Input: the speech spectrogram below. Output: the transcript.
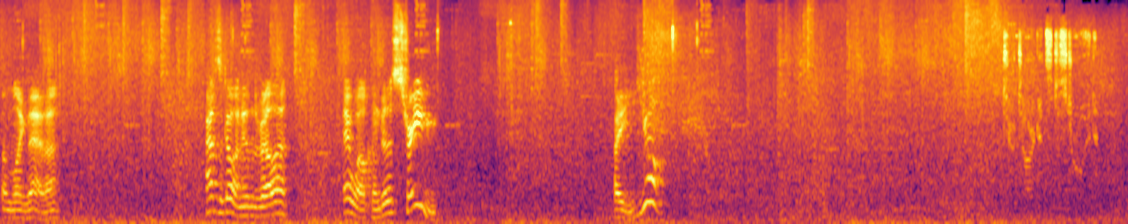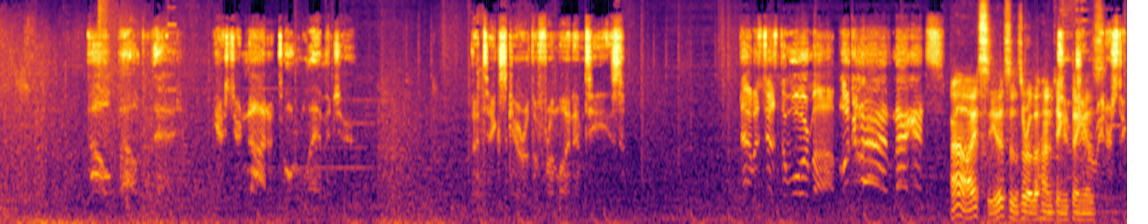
Something like that, huh? How's it going, Isabella? Hey, welcome to the stream. Hey, yo! See. This is where the hunting thing is.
